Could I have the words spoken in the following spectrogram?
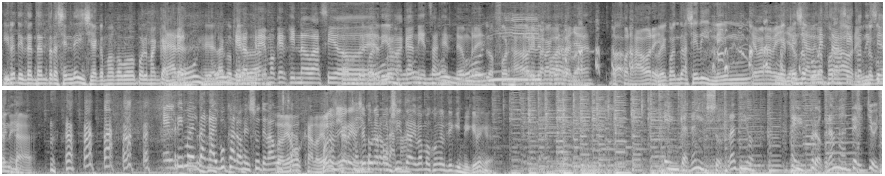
y no tiene tanta trascendencia como, como Paul McCartney. Claro. Pero creemos que el que no Hombre, por eh, Dios gente, hombre. los forjadores de Paco ya. Los forjadores. A ver cuando hace Disney un, Qué maravilla, un especial de los forjadores, un documental. El ritmo del tanga y búscalo Jesús, te va a Lo voy gustar. a buscar, lo voy a Bueno, buscar. señores, hacemos una programa. pausita y vamos con el tiquismiqui, venga. En Canal Sur Radio, el programa del Yoyo.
